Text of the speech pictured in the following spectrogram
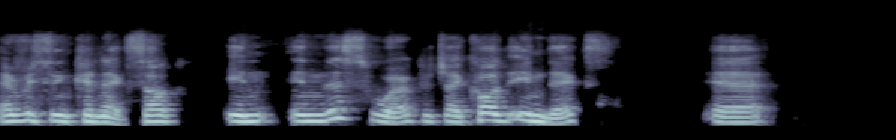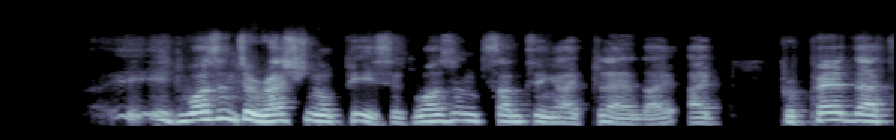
everything connects. So in, in this work, which I called Index, uh, it wasn't a rational piece. It wasn't something I planned. I, I prepared that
